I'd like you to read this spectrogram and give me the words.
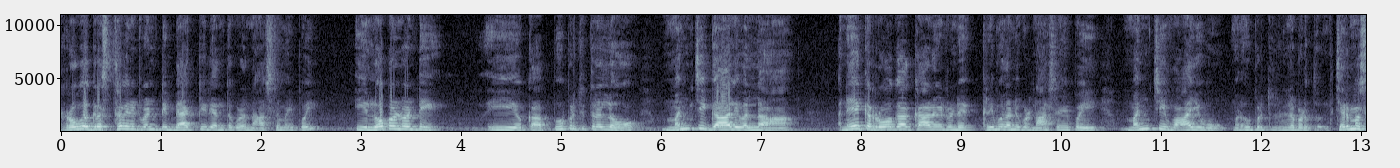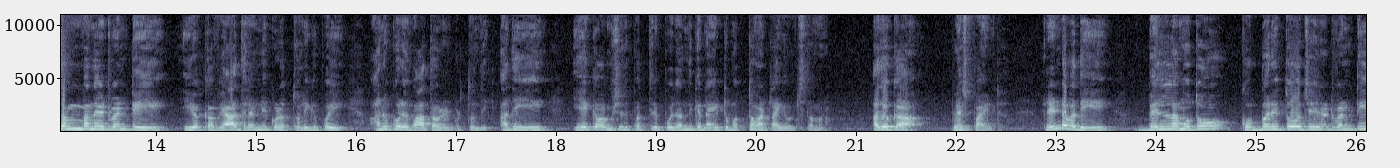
రోగగ్రస్తమైనటువంటి బ్యాక్టీరియా అంతా కూడా నాశనం అయిపోయి ఈ లోపలటువంటి ఈ యొక్క ఊపిరితిత్తులలో మంచి గాలి వల్ల అనేక రోగ కారణమైనటువంటి క్రిములన్నీ కూడా నాశనం అయిపోయి మంచి వాయువు మన ఊపిరితిత్తులు నిలబడుతుంది. చర్మ సంబంధమైనటువంటి ఈ యొక్క వ్యాధులన్నీ కూడా తొలగిపోయి అనుకూల వాతావరణం ఏర్పడుతుంది. అది ఏకవంశది పత్రి పూజ అందుకే నైట్ మొత్తం అట్లాగే ఉంచుతాం మనం. అదొక ప్లస్ పాయింట్. రెండవది బెల్లముతో కొబ్బరితో చేసినటువంటి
